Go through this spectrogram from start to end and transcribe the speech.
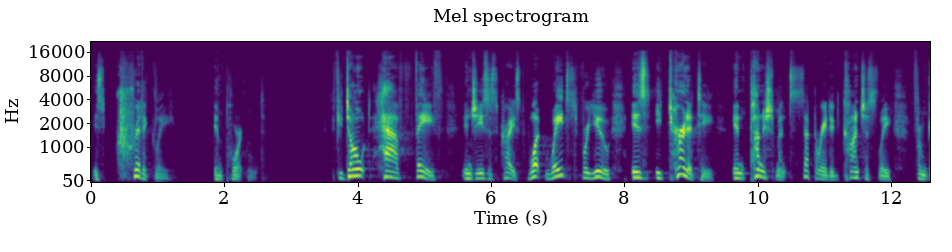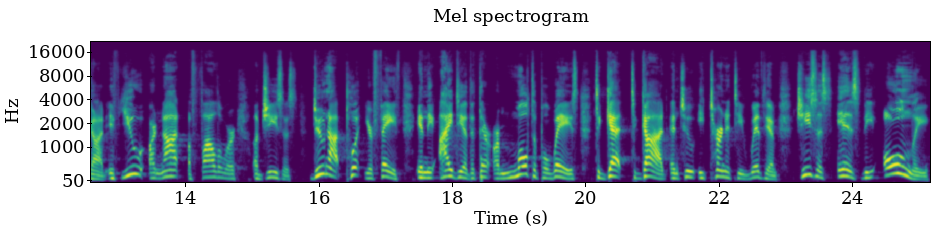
is critically important. If you don't have faith in Jesus Christ, what waits for you is eternity in punishment, separated consciously from God. If you are not a follower of Jesus, do not put your faith in the idea that there are multiple ways to get to God and to eternity with Him. Jesus is the only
